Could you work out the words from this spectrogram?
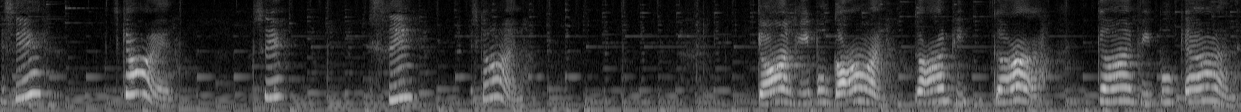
You see? It's gone. See? See? It's gone. Gone, people, gone. Gone, people, gone. Gone, people, gone.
